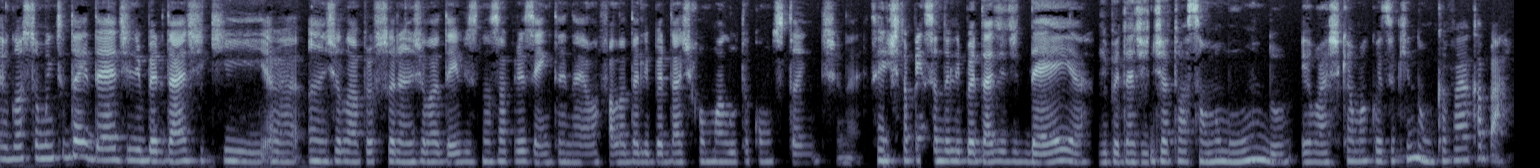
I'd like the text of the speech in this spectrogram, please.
eu gosto muito da ideia de liberdade que a Angela, a professora Angela Davis nos apresenta, né? Ela fala da liberdade como uma luta constante, né? Se a gente está pensando em liberdade de ideia, liberdade de atuação no mundo, eu acho que é uma coisa que nunca vai acabar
